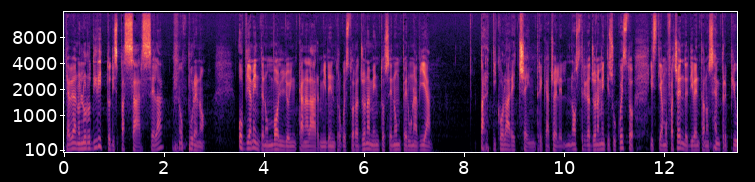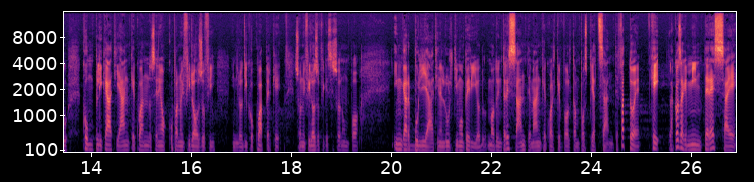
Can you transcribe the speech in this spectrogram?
che avevano il loro diritto di spassarsela oppure no. Ovviamente non voglio incanalarmi dentro questo ragionamento se non per una via particolare eccentrica, cioè i nostri ragionamenti su questo li stiamo facendo e diventano sempre più complicati anche quando se ne occupano i filosofi, quindi lo dico qua perché sono i filosofi che si sono un po' ingarbugliati nell'ultimo periodo, in modo interessante ma anche qualche volta un po' spiazzante. Fatto è che la cosa che mi interessa è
